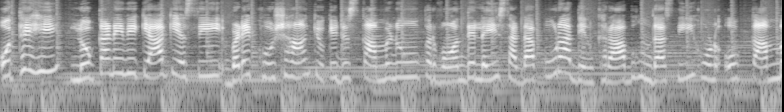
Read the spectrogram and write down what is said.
ਉੱਥੇ ਹੀ ਲੋਕਾਂ ਨੇ ਵੀ ਕਿਹਾ ਕਿ ਅਸੀਂ ਬੜੇ ਖੁਸ਼ ਹਾਂ ਕਿਉਂਕਿ ਜਿਸ ਕੰਮ ਨੂੰ ਕਰਵਾਉਣ ਦੇ ਲਈ ਸਾਡਾ ਪੂਰਾ ਦਿਨ ਖਰਾਬ ਹੁੰਦਾ ਸੀ ਹੁਣ ਉਹ ਕੰਮ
